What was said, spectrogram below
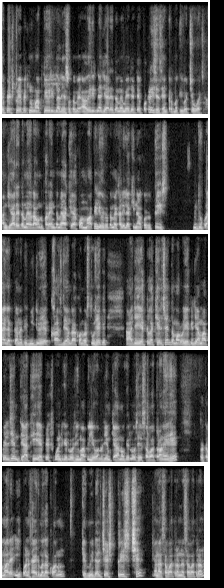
એપેક્સ ટુ એપેક્સનું માપ કેવી રીતના લેશો તમે? આવી રીતના જ્યારે તમે મેજર ટેપ પકડી છે સેન્ટરમાંથી વચ્ચે વચ્ચે અને જ્યારે તમે રાઉન્ડ ફરાઈને તમે આખે આખો માપી લ્યો છો, તમે ખાલી લખી નાખો છો ત્રીસ. બીજું કાંઈ લખતા નથી. બીજું એક ખાસ ધ્યાન રાખવાની વસ્તુ છે કે આ જે એક લખેલ છે ને, તમારો એક જ્યાં માપેલ છે ને, ત્યાંથી એપેક્સ પોઈન્ટ કેટલો છે માપી લેવાનો. જેમ કે આનો કેટલો છે? સવા ત્રણે છે. તો તમારે એ પણ સાઈડમાં લખવાનું કે મિડલ ચેસ્ટ ત્રીસ છે અને સવા ત્રણ ને સવા ત્રણ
